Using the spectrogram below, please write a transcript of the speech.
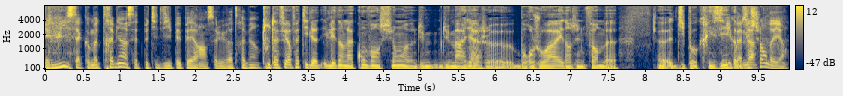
Et lui, il s'accommode très bien à cette petite vie pépère, hein, ça lui va très bien. Tout à fait. En fait, il, est- dans la convention euh, du, du mariage bourgeois et dans une forme euh, euh, Il d'hypocrisie est comme pas ça. méchant d'ailleurs.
